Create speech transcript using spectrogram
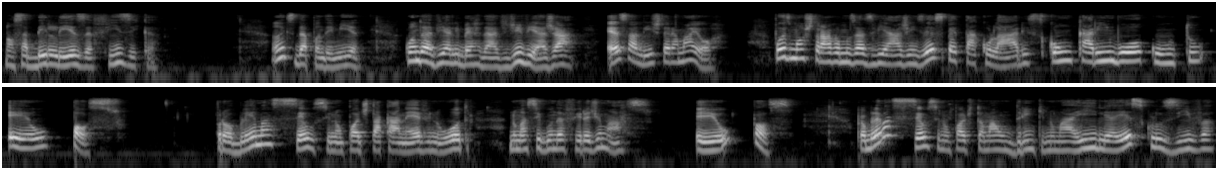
Nossa beleza física? Antes da pandemia, quando havia liberdade de viajar, essa lista era maior, pois mostrávamos as viagens espetaculares com um carimbo oculto Eu posso. Problema seu se não pode tacar neve no outro numa segunda-feira de março. Eu posso. Problema seu se não pode tomar um drink numa ilha exclusiva,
